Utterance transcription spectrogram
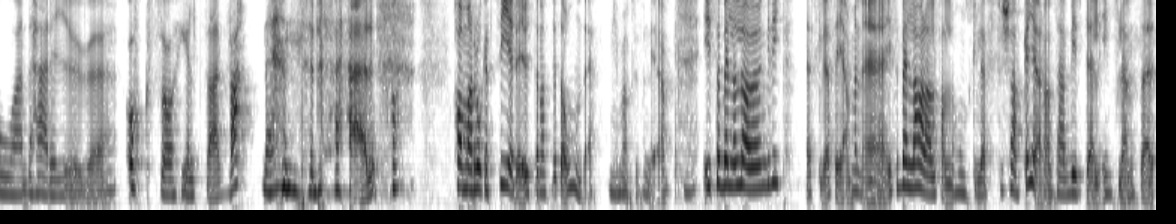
Och det här är ju eh, också helt så här, va? När hände det här? Har man råkat se det utan att veta om det? Kan man också fundera. Isabella Löwengrip eh, skulle jag säga, men eh, Isabella har i alla fall, hon skulle försöka göra en så här virtuell influencer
